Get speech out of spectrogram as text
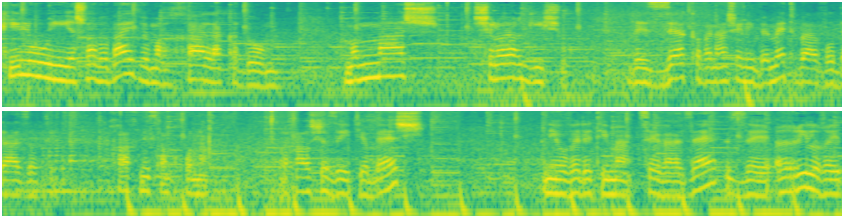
כאילו היא ישבה בבית ומרחה לק אדום. ממש שלא ירגישו. וזה הכוונה שלי באמת בעבודה הזאת. יכולה להכניס למכונה. לאחר שזה יתייבש, אני עובדת עם הצבע הזה, זה ריל רד,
